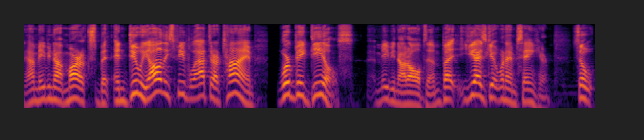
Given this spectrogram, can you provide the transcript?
now maybe not Marx, but, and Dewey, all these people at their time were big deals. Maybe not all of them, but you guys get what I'm saying here. So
